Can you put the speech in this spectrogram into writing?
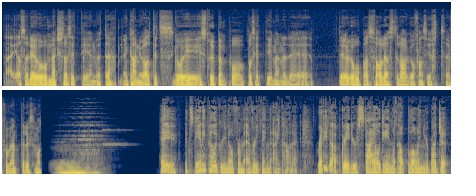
Nei, altså Det er jo Manchester City i en møte. En kan jo alltids gå i, i strupen på, på, City, men det, det, er vel Europas farligste lag offensivt. Jeg forventer liksom at Hey, it's Danny Pellegrino from Everything Iconic. Ready to upgrade your style game without blowing your budget?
